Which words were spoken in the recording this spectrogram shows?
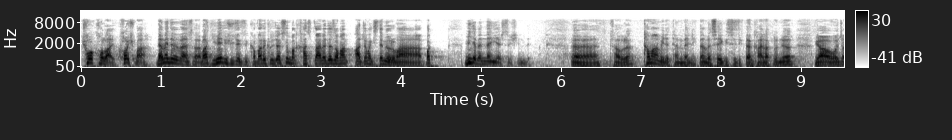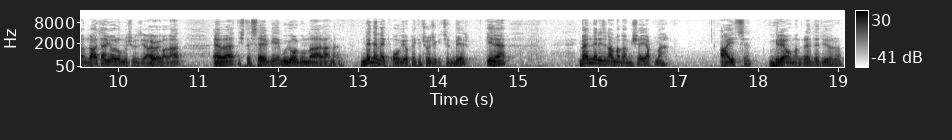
Çok kolay koşma. Demedim mi ben sana? Bak yine düşeceksin. Kafanı kıracaksın. Bak hastanede zaman harcamak istemiyorum ha. Bak bir de benden yersin şimdi. Ee, tavrı tamamıyla tembellikten ve sevgisizlikten kaynaklanıyor. Ya hocam zaten yorulmuşuz ya Evet. falan. Evet işte sevgi bu yorgunluğa rağmen. Ne demek oluyor peki çocuk için bir? Yine benden izin almadan bir şey yapma. Aitsin. Birey olmanı reddediyorum.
